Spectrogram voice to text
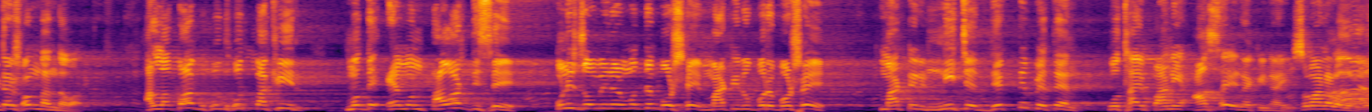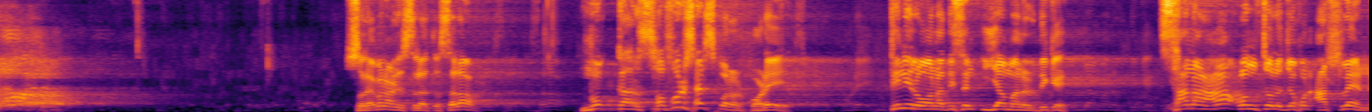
এটার সন্ধান দেওয়া। আল্লাহ পাক হুদ পাখির মধ্যে এমন পাওয়ার দিছে উনি জমিনের মধ্যে বসে, মাটির উপরে বসে, মাটির নিচে দেখতে পেতেন কোথায় পানি আছে নাকি নাই। সোমান আলিসাল্লাম মক্কার সফর শেষ করার পরে তিনি রওনা দিছেন ইয়ামানের দিকে। সানা অঞ্চলে যখন আসলেন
